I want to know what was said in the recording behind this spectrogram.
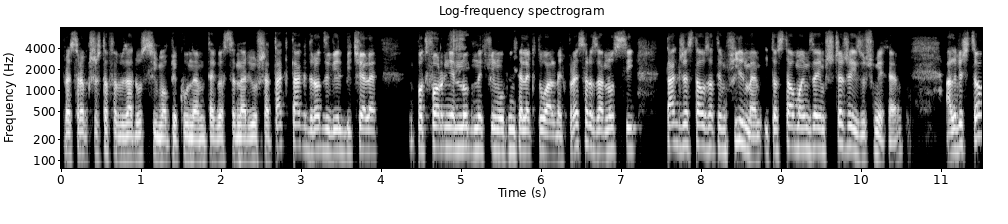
profesorem Krzysztofem Zadussim, opiekunem tego scenariusza. Tak, tak, drodzy wielbiciele potwornie nudnych filmów intelektualnych. Profesor Zanussi także stał za tym filmem i to stał moim zdaniem szczerze i z uśmiechem. Ale wiesz co?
